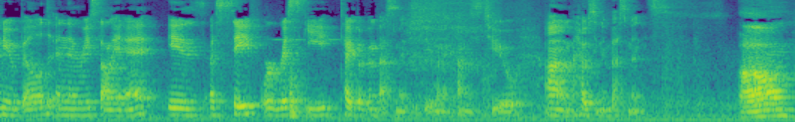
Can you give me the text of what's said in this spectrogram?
new build and then reselling it is a safe or risky type of investment to do when it comes to um, housing investments? Um,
